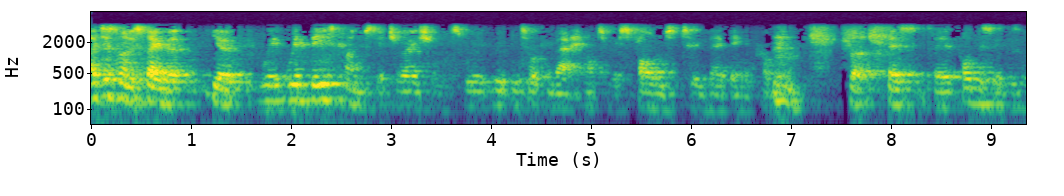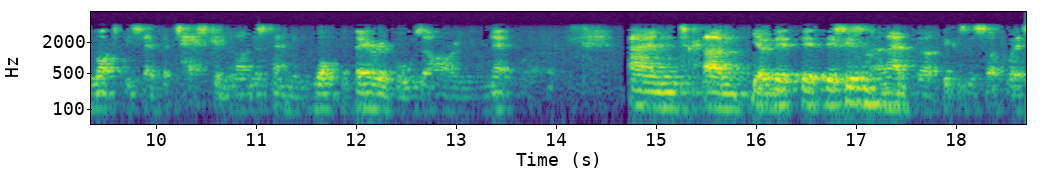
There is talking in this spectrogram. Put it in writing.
I just want to say that, you know, with, with these kind of situations, we, we've been talking about how to respond to there being a problem. But there's, there, obviously there's a lot to be said for testing and understanding what the variables are in your network. And, um, you know, this, this isn't an advert because the software is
